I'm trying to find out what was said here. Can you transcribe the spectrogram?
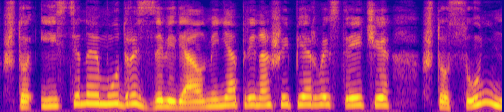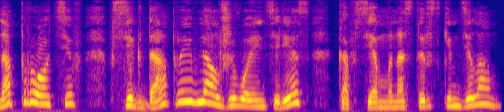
что истинная мудрость заверял меня при нашей первой встрече, что Сунь, напротив, всегда проявлял живой интерес ко всем монастырским делам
